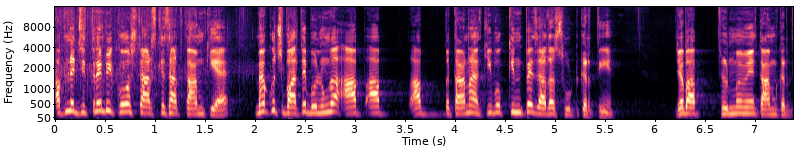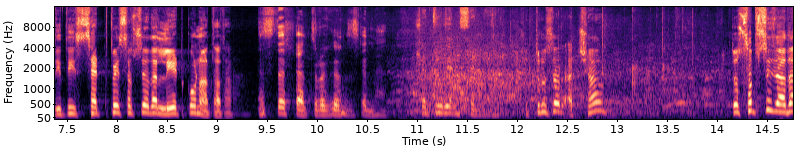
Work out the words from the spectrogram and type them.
अपने जितने भी को स्टार्स के साथ काम किया है मैं कुछ बातें बोलूँगा आप आप आप बताना कि वो किन पे ज़्यादा सूट करती हैं? जब आप फ़िल्मों में काम करती थी सेट पे सबसे ज़्यादा लेट कौन आता था? शत्रुघ्न सिन्हा शत्रुघ्न सिन्हा शत्रु सर अच्छा। तो सबसे ज़्यादा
